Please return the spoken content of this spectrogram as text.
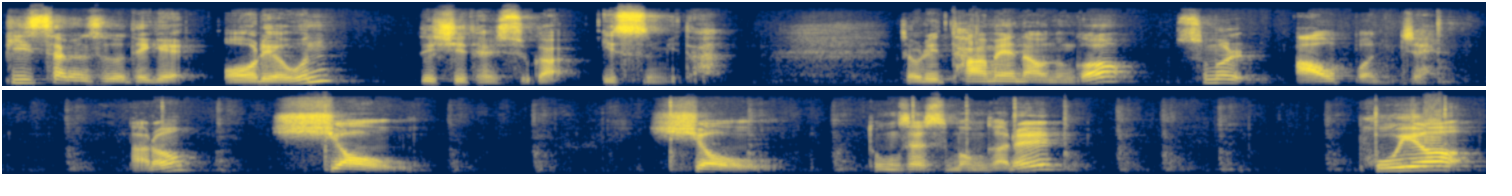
비슷하면서도 되게 어려운 뜻이 될 수가 있습니다. 자, 우리 다음에 나오는 거 29번째. 바로 show. show. 동사에서 뭔가를 보여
